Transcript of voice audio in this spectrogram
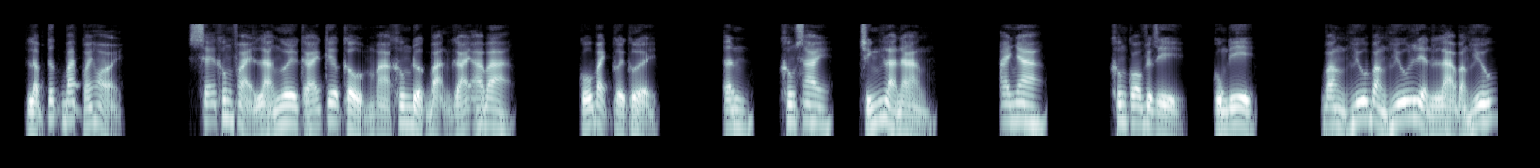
lập tức bắt quái hỏi. Sẽ không phải là ngươi cái kia cầu mà không được bạn gái a ba? Cố bạch cười cười. Ân, không sai, chính là nàng. Ai nha? Không có việc gì, cùng đi. Bằng hữu bằng hữu liền là bằng hữu.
